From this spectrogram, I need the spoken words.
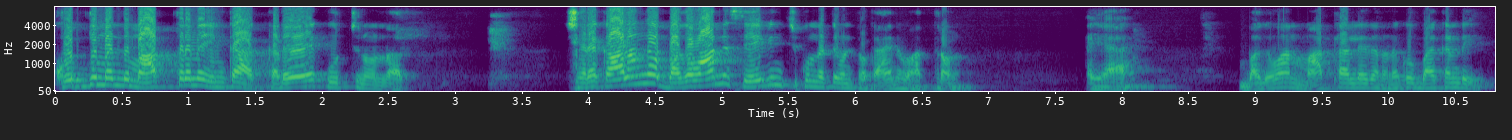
కొద్ది మంది మాత్రమే ఇంకా అక్కడే కూర్చుని ఉన్నారు. చిరకాలంగా భగవాన్ని సేవించుకున్నటువంటి ఒక ఆయన మాత్రం అయ్యా భగవాన్ మాట్లాడలేదని అనుకోబాకండి.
